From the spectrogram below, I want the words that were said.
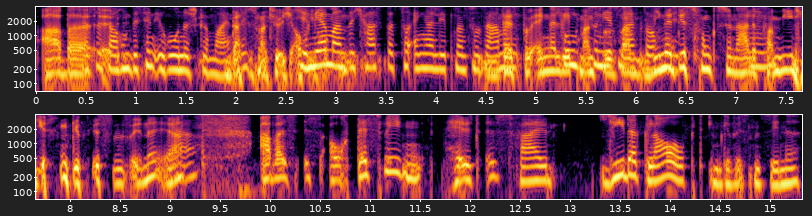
Aber. Das ist auch ein bisschen ironisch gemeint. Das nicht? ist natürlich auch. Je mehr man sich hasst, desto enger lebt man zusammen. Desto enger lebt man zusammen. Wie eine nicht. dysfunktionale mhm. Familie im gewissen Sinne, ja. ja. Aber es ist auch deswegen hält es, weil jeder glaubt im gewissen Sinne,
